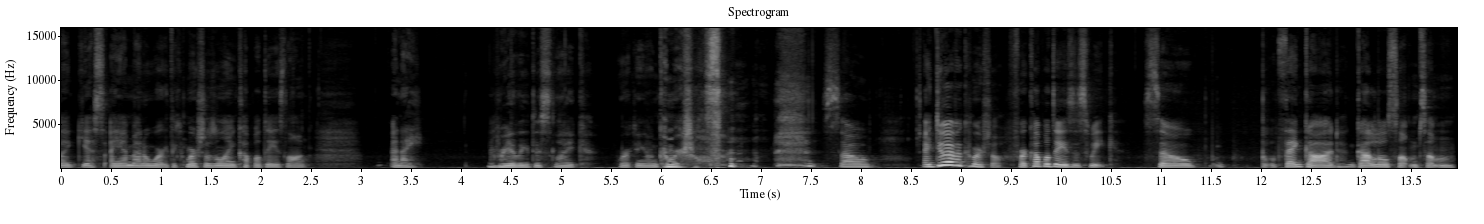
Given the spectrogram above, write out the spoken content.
like, yes, I am out of work. The commercial's only a couple days long. And I really dislike working on commercials. so I do have a commercial for a couple days this week. So thank God, got a little something, something.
